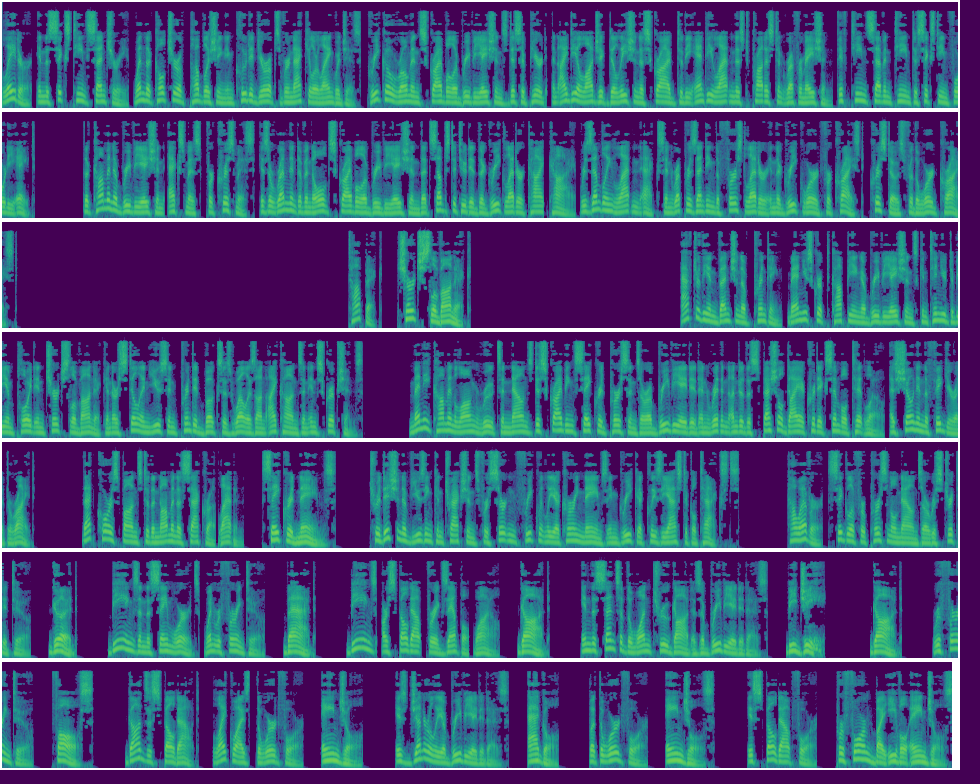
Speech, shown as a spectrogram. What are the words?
Later, in the 16th century, when the culture of publishing included Europe's vernacular languages, Greco-Roman scribal abbreviations disappeared, an ideologic deletion ascribed to the anti-Latinist Protestant Reformation 1517 -1648. The common abbreviation Xmas, for Christmas, is a remnant of an old scribal abbreviation that substituted the Greek letter chi, chi resembling Latin X and representing the first letter in the Greek word for Christ, Christos for the word Christ. Church Slavonic After the invention of printing, manuscript copying abbreviations continued to be employed in Church Slavonic and are still in use in printed books as well as on icons and inscriptions. Many common long roots and nouns describing sacred persons are abbreviated and written under the special diacritic symbol titlo, as shown in the figure at the right. That corresponds to the nomina sacra Latin, sacred names, tradition of using contractions for certain frequently occurring names in Greek ecclesiastical texts. However, sigla for personal nouns are restricted to good beings and the same words, when referring to bad Beings, are spelled out, for example, while God, in the sense of the one true God is abbreviated as BG, God, referring to false gods is spelled out. Likewise, the word for angel is generally abbreviated as agil, but the word for angels is spelled out for performed by evil angels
